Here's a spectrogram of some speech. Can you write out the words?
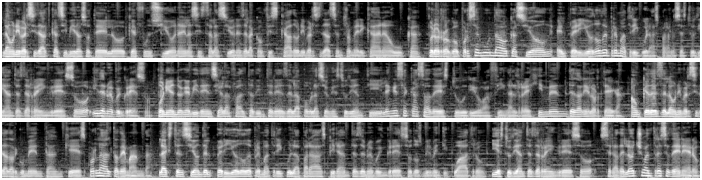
La Universidad Casimiro Sotelo, que funciona en las instalaciones de la confiscada Universidad Centroamericana UCA, prorrogó por segunda ocasión el periodo de prematrículas para los estudiantes de reingreso y de nuevo ingreso, poniendo en evidencia la falta de interés de la población estudiantil en esa casa de estudio afín al régimen de Daniel Ortega, aunque desde la universidad argumentan que es por la alta demanda. La extensión del periodo de prematrícula para aspirantes de nuevo ingreso 2024 y estudiantes de reingreso será del 8 al 13 de enero.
